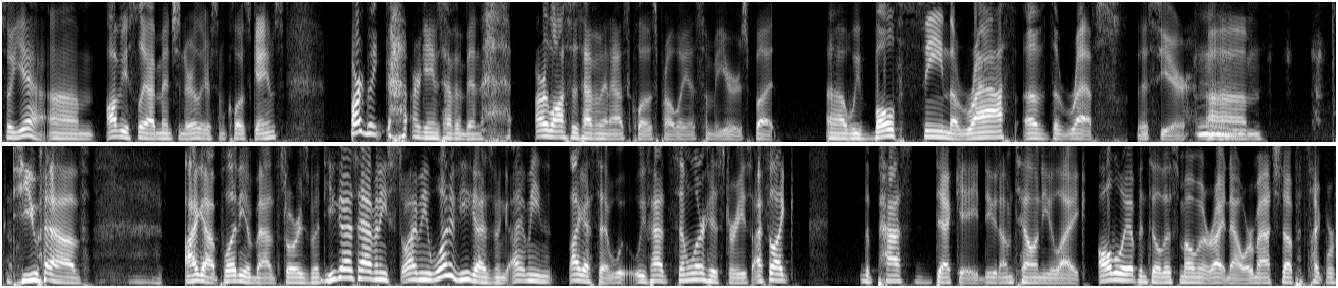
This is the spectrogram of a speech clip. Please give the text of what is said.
So yeah, um, obviously I mentioned earlier some close games. Our our games haven't been, our losses haven't been as close probably as some of yours, but uh, we've both seen the wrath of the refs this year. Mm. Um, do you have? I got plenty of bad stories, but do you guys have any? Sto- I mean, what have you guys been? I mean, like I said, w- we've had similar histories. I feel like the past decade, dude. I'm telling you, like all the way up until this moment right now, we're matched up. It's like we're,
